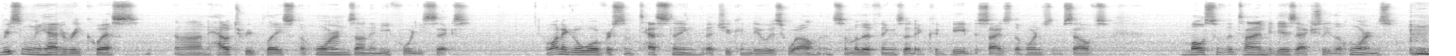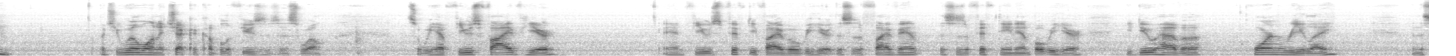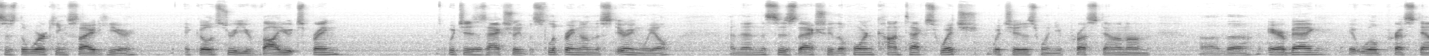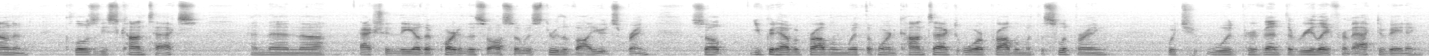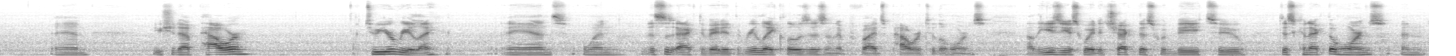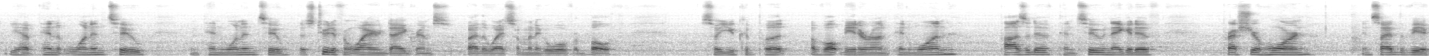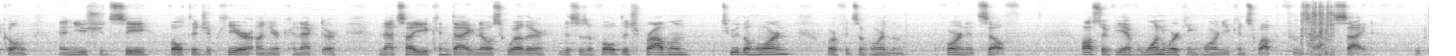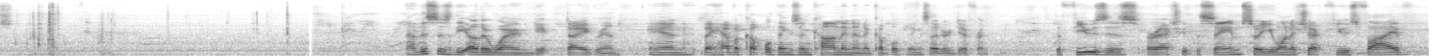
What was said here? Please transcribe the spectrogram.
recently had a request on how to replace the horns on an E46. I want to go over some testing that you can do as well and some other things that it could be besides the horns themselves. Most of the time it is actually the horns, but you will want to check a couple of fuses as well. So we have fuse 5 here and fuse 55 over here. This is a 5 amp, this is a 15 amp over here. You do have a horn relay and this is the working side here. It goes through your volute spring, which is actually the slip ring on the steering wheel. And then this is actually the horn contact switch, which is when you press down on uh, the airbag, it will press down and close these contacts. And then uh, actually the other part of this also is through the volute spring. So you could have a problem with the horn contact or a problem with the slip ring, which would prevent the relay from activating. And you should have power to your relay and when this is activated the relay closes and it provides power to the horns. Now the easiest way to check this would be to disconnect the horns and you have pin 1 and 2 and pin 1 and 2. There's two different wiring diagrams by the way so I'm going to go over both. So you could put a voltmeter on pin 1 positive, pin 2 negative, press your horn inside the vehicle and you should see voltage appear on your connector. And that's how you can diagnose whether this is a voltage problem to the horn or if it's a horn, the horn itself. Also, if you have one working horn, you can swap it from side to side. Oops. Now this is the other wiring di diagram, and they have a couple things in common and a couple things that are different. The fuses are actually the same, so you want to check fuse 5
